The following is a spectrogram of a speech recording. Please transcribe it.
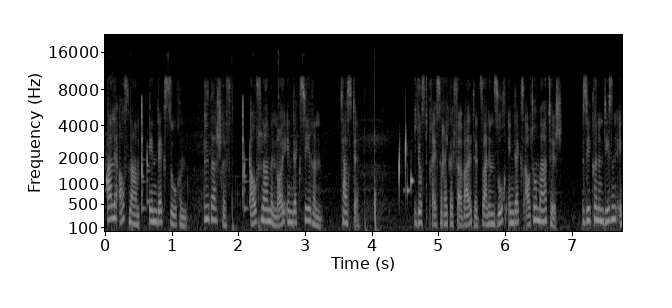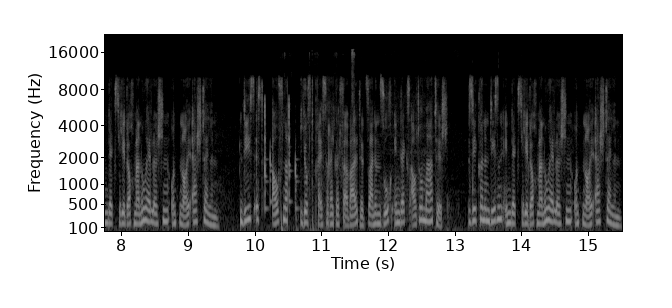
Alle Aufnahmen. Index suchen. Überschrift. Aufnahme neu indexieren. Taste. Just Press Record verwaltet seinen Suchindex automatisch. Sie können diesen Index jedoch manuell löschen und neu erstellen. Dies ist Aufnahme. Just Press Record verwaltet seinen Suchindex automatisch. Sie können diesen Index jedoch manuell löschen und neu erstellen.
